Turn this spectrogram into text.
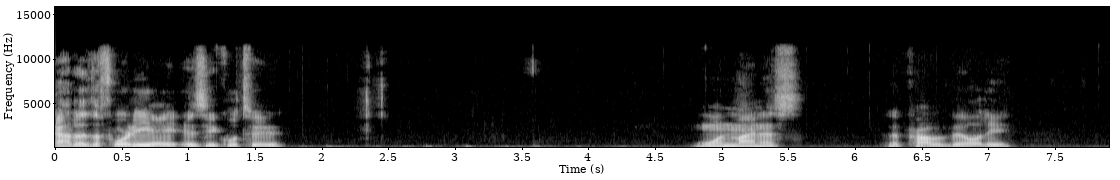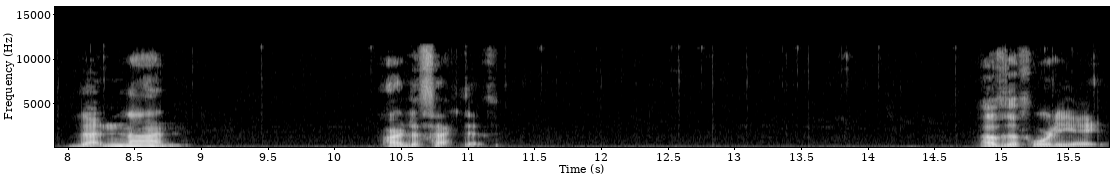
out of the 48 is equal to 1 minus the probability that none are defective of the 48.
